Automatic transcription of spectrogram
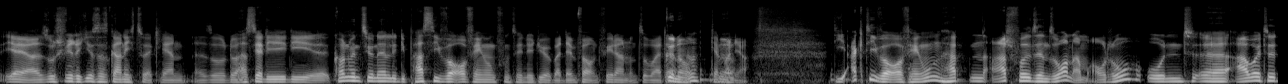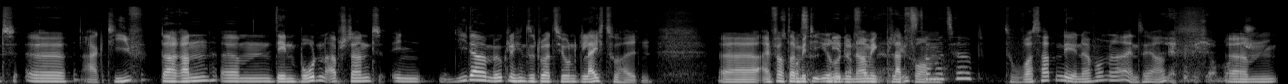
Ja, ja, so schwierig ist es gar nicht zu erklären. Also du hast ja die, die konventionelle, die passive Aufhängung funktioniert ja über Dämpfer und Federn und so weiter. Genau, Ne? Kennt man ja. ja. Die aktive Aufhängung hat einen Arsch voll Sensoren am Auto und äh, arbeitet äh, aktiv daran, ähm, den Bodenabstand in jeder möglichen Situation gleich zu halten. Äh, einfach damit die Was hatten in der Formel 1 Aerodynamik-Plattform. damals gehabt? Sowas hatten die in der Formel 1, ja. Ähm,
